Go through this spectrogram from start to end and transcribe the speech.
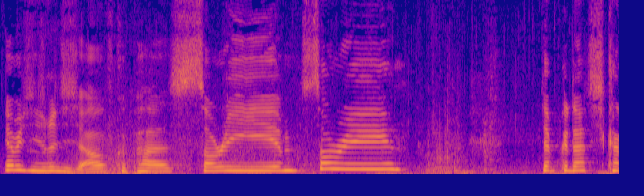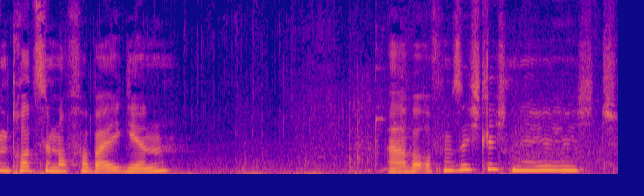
Hier habe ich nicht richtig aufgepasst. Sorry. Sorry. Ich habe gedacht, ich kann trotzdem noch vorbeigehen. Aber offensichtlich nicht.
